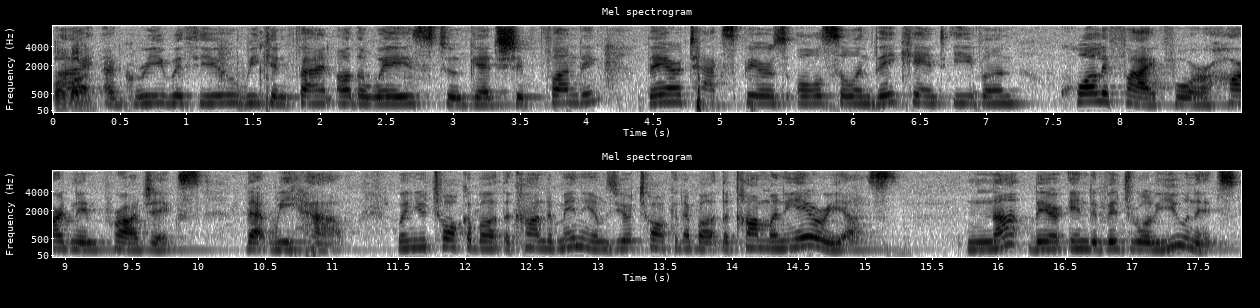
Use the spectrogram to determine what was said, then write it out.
Hold I on. agree with you. We can find other ways to get SHIP funding. They are taxpayers also, and they can't even qualify for hardening projects that we have. When you talk about the condominiums, you're talking about the common areas, not their individual units.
